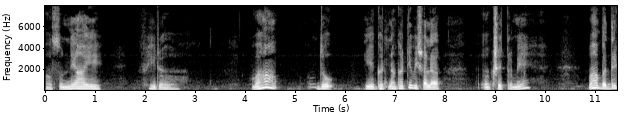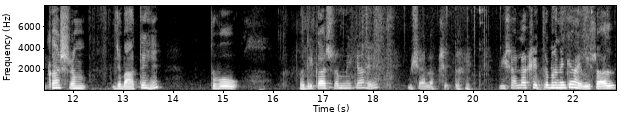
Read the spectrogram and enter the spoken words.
और सुनने आए, फिर वहाँ जो ये घटना घटी विशाला क्षेत्र में। वहाँ बद्रिकाश्रम जब आते हैं तो वो बद्रिकाश्रम में क्या है? विशाला क्षेत्र है। विशाला क्षेत्र माने क्या है? विशाल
